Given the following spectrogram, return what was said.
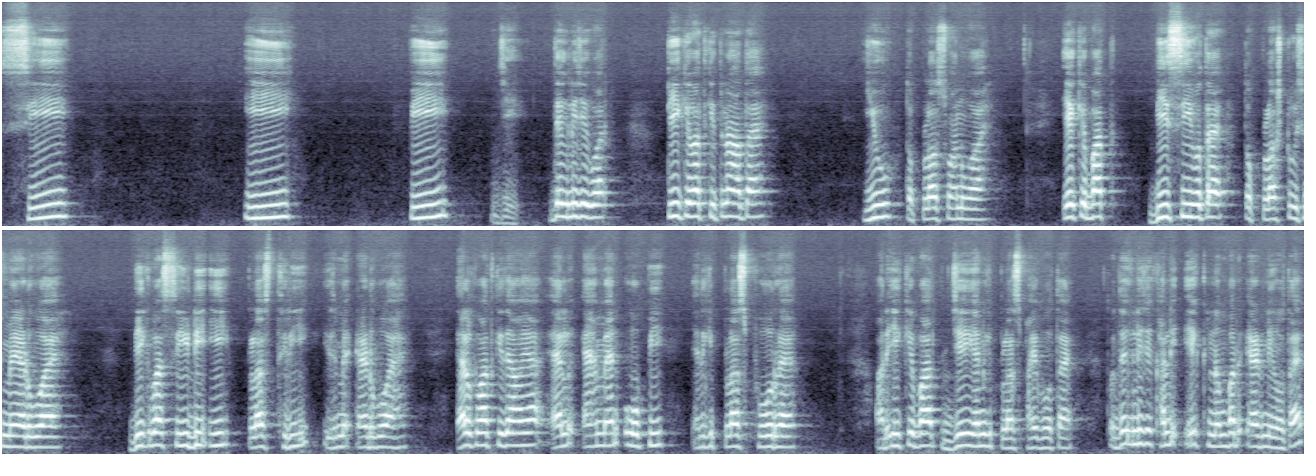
सी ई पी जे देख लीजिए एक बार। टी के बाद कितना आता है? यू तो प्लस वन हुआ है। ए के बाद बी सी होता है तो प्लस टू इसमें ऐड हुआ है। बी के बाद C D E plus three इसमें ऐड हुआ है। एल के बाद कितना हुआ L M N O P यानी कि प्लस फोर है। और ई e के बाद जे यानी कि प्लस फाइव होता है। तो देख लीजिए, खाली एक नंबर ऐड नहीं होता है।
